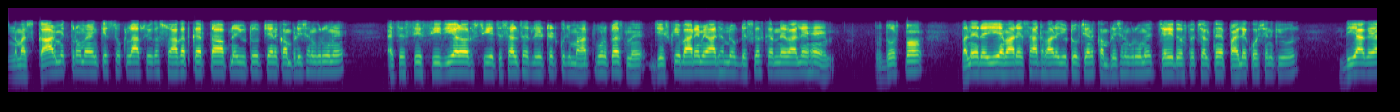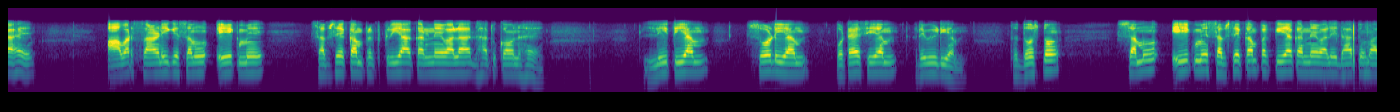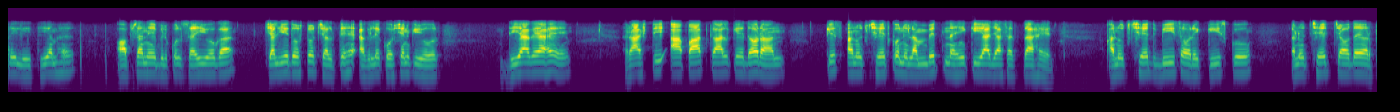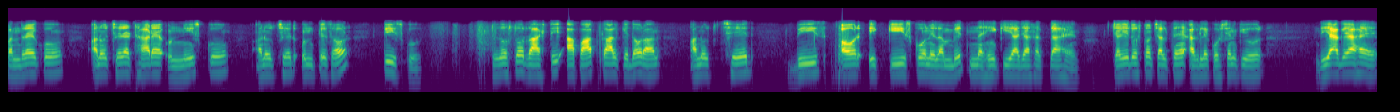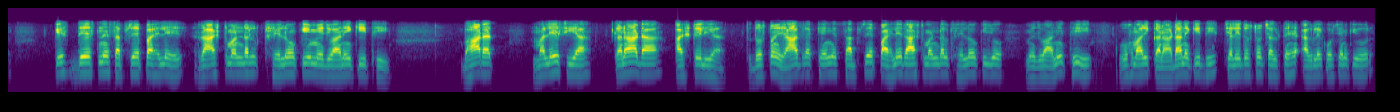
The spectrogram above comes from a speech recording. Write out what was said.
नमस्कार मित्रों, मैं अंकित शुक्ला आप सभी का स्वागत करता हूँ अपने यूट्यूब चैनल कंपटीशन गुरु में। एसएससी सीजीएल और सीएचएसएल से रिलेटेड कुछ महत्वपूर्ण प्रश्न जिसके बारे में आज हम लोग डिस्कस करने वाले हैं। तो दोस्तों, बने रहिए हमारे साथ हमारे यूट्यूब चैनल कंपटीशन गुरु में। चलिए दोस्तों, चलते हैं पहले क्वेश्चन की ओर। दिया गया है आवर सारणी के समूह एक में सबसे कम प्रतिक्रिया करने वाला धातु कौन है? Lithium, sodium potassium, rubidium. तो दोस्तों, समूह एक में सबसे कम प्रक्रिया करने वाली धातु हमारी लिथियम है। ऑप्शन ए बिल्कुल सही होगा। चलिए दोस्तों, चलते हैं अगले क्वेश्चन की ओर। दिया गया है, राष्ट्रीय आपातकाल के दौरान किस अनुच्छेद को निलंबित नहीं किया जा सकता है? अनुच्छेद 20 और 21 को, अनुच्छेद 14 और 15 को, अनुच्छेद 18 19 को अनुच्छेद उनतीस और तीस को। तो दोस्तों, राष्ट्रीय आपातकाल के दौरान अनुच्छेद 20 और 21 को निलंबित नहीं किया जा सकता है। चलिए दोस्तों, चलते हैं अगले क्वेश्चन की ओर। दिया गया है, किस देश ने सबसे पहले राष्ट्रमंडल खेलों की मेजबानी की थी? Bharat, Malaysia, Canada, Australia. तो दोस्तों, याद रखेंगे, सबसे पहले राष्ट्रमंडल खेलों की जो मेजबानी थी वो हमारी कनाडा ने की थी। चलिए दोस्तों, चलते हैं अगले क्वेश्चन की ओर।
